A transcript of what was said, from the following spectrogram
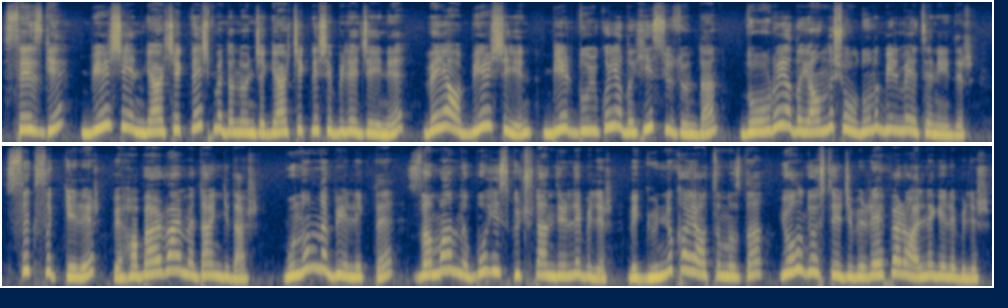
Sezgi bir şeyin gerçekleşmeden önce gerçekleşebileceğini veya bir şeyin bir duygu ya da his yüzünden doğru ya da yanlış olduğunu bilme yeteneğidir. Sık sık gelir ve haber vermeden gider. Bununla birlikte zamanla bu his güçlendirilebilir ve günlük hayatımızda yol gösterici bir rehber haline gelebilir.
